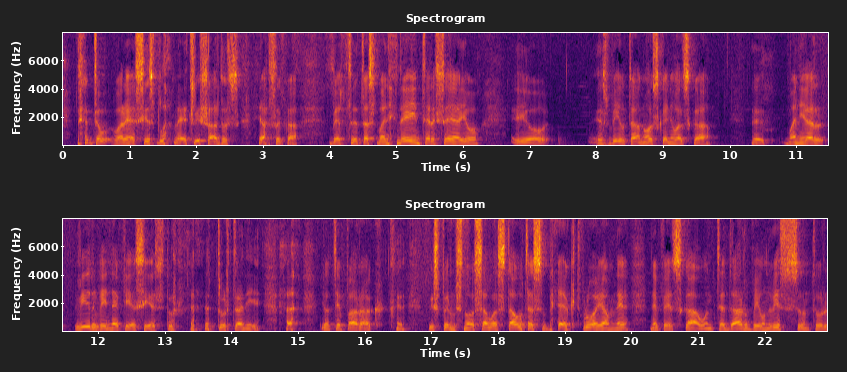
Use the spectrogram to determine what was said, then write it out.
Tad varēs izblamēt visādus, jāsaka. Bet tas man neinteresēja, jo, jo es biju tā noskaņots, ka Mani ar virvi nepiesies tur, tur tanī, jo te pārāk vispirms no savas tautas bēgt projām, ne, ne pēc kā, un te darbi un viss, un tur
